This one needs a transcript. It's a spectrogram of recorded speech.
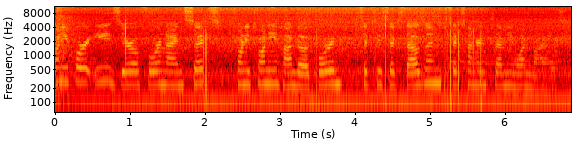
24E0496 2020 Honda Accord 66,671 miles.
